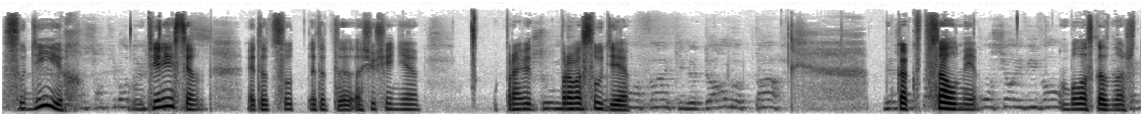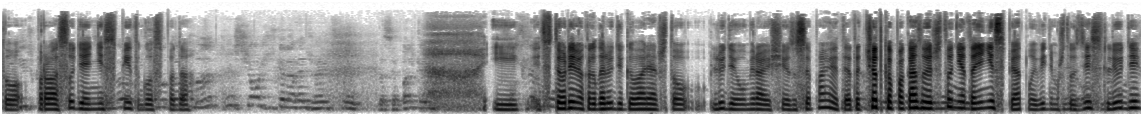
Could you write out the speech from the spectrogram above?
суди их. Интересен этот суд, это э, ощущение правосудия. Как в Псалме было сказано, что правосудие не спит Господа. И в то время, когда люди говорят, что люди умирающие засыпают, это четко показывает, что нет, они не спят. Мы видим, что здесь люди,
